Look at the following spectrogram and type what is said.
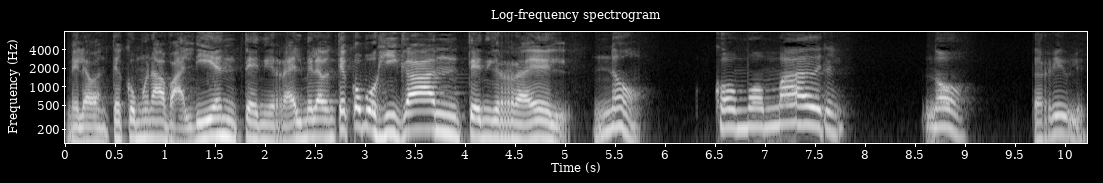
Me levanté como una valiente en Israel. Me levanté como gigante en Israel. No, como madre. No, terrible.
